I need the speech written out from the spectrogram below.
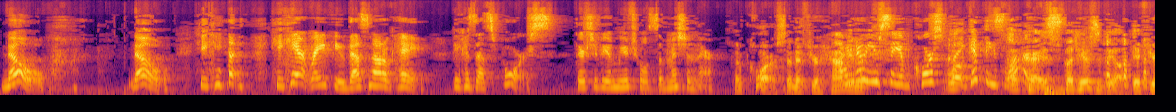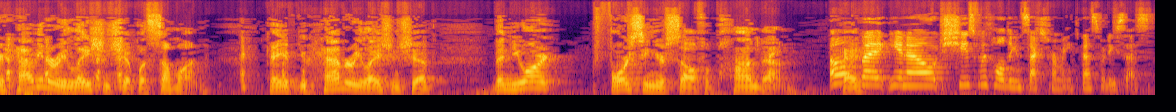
No. No. He can't he can't rape you. That's not okay because that's force. There should be a mutual submission there. Of course. And if you're having, I know a- you say of course, but I get these letters. Okay, but here's the deal: if you're having a relationship with someone, okay, if you have a relationship, then you aren't forcing yourself upon them. Oh, okay? but you know, she's withholding sex from me. That's what he says.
